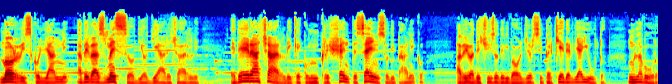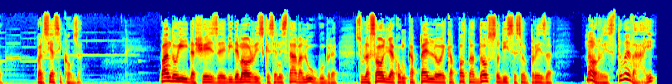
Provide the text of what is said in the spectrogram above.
Morris con gli anni aveva smesso di odiare Charlie ed era a Charlie che con un crescente senso di panico aveva deciso di rivolgersi per chiedergli aiuto, un lavoro, qualsiasi cosa. Quando Ida scese e vide Morris che se ne stava lugubre sulla soglia con cappello e cappotto addosso, disse sorpresa Morris, dove vai?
